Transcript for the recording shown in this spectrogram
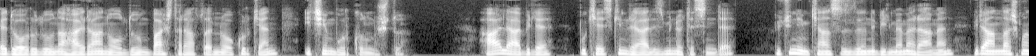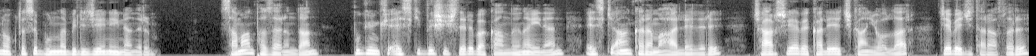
ve doğruluğuna hayran olduğum baş taraflarını okurken içim burkulmuştu. Hala bile bu keskin realizmin ötesinde bütün imkansızlığını bilmeme rağmen bir anlaşma noktası bulunabileceğine inanırım. Saman pazarından bugünkü eski Dışişleri Bakanlığı'na inen eski Ankara mahalleleri, çarşıya ve kaleye çıkan yollar, cebeci tarafları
